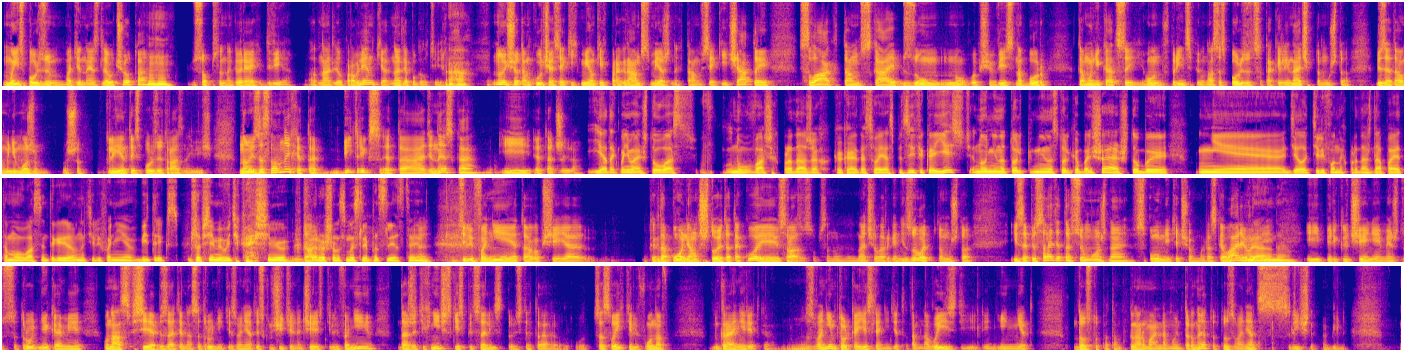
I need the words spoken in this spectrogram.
Мы используем 1С для учета. Угу. И, собственно говоря, их две. Одна для управленки, одна для бухгалтерии. Ага. Ну, еще там куча всяких мелких программ, смежных, там всякие чаты, Slack, там Skype, Zoom, ну, в общем, весь набор коммуникаций, он, в принципе, у нас используется так или иначе, потому что без этого мы не можем, потому что клиенты используют разные вещи. Но из основных это Bittrex, это 1С и это Jira. Я так понимаю, что у вас ну, в ваших продажах какая-то своя специфика есть, но не, настолько, не настолько большая, чтобы не делать телефонных продаж, да, поэтому у вас интегрирована телефония в Bittrex со всеми вытекающими да. в хорошем смысле последствиями. Телефония это вообще я когда понял, что это такое, я ее сразу, собственно, начал организовывать, потому что и записать это все можно, вспомнить, о чем мы разговаривали, да, да. и переключение между сотрудниками. У нас все обязательно сотрудники звонят исключительно через телефонию, даже технический специалист. То есть это вот со своих телефонов крайне редко. Звоним только если они где-то там на выезде или и нет доступа там, к нормальному интернету, то звонят с личных мобильных.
